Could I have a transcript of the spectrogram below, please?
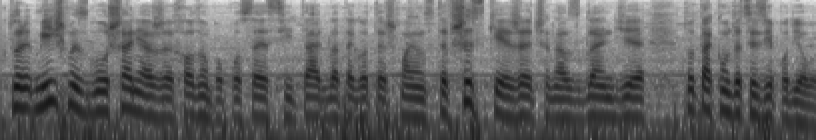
które mieliśmy zgłoszenia, że chodzą po posesji, tak, dlatego też mając te wszystkie rzeczy na względzie, to taką decyzję podjąłem.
